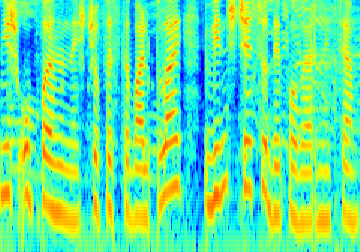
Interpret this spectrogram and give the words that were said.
ніж упевнений, що фестиваль Плай він ще сюди повернеться.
